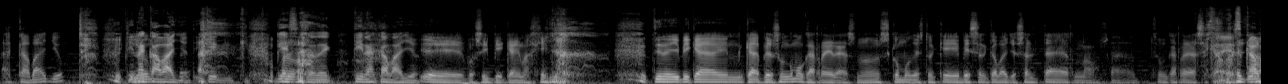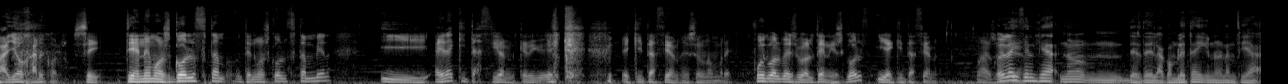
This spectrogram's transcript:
a caballo. Tiene a caballo. ¿Qué, qué- qué es eso de tiene a caballo? Eh, pues hípica, imagino. tiene hípica en... Pero son como carreras, no es como de esto que ves el caballo saltar, no. O sea, son carreras a caballo. es caballo hardcore. Sí. Tenemos golf, tenemos golf también. Y era equitación, que digo- equitación es el nombre. Fútbol, béisbol, tenis, golf y equitación. ¿Cuál es la diferencia, no, desde la completa ignorancia,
